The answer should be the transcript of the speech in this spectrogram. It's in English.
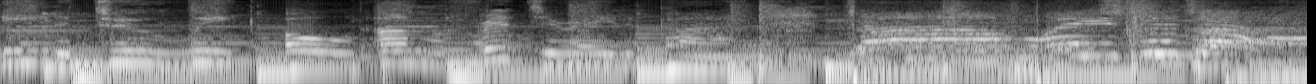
Eat a two-week-old unrefrigerated pie. Dum, waste to die.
